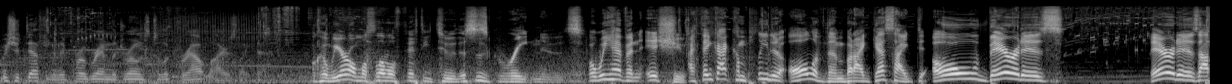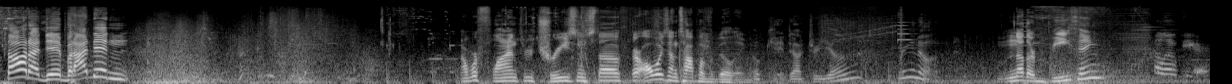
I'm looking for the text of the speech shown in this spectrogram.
We should definitely program the drones to look for outliers like that. Okay, we are almost level 52. This is great news. But we have an issue. I think I completed all of them, but I guess I did. Oh, there it is. There it is. I thought I did, but I didn't. Now we're flying through trees and stuff. They're always on top of a building. Okay, Dr. Young, bring it on. Another bee thing? Hello, Peter.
